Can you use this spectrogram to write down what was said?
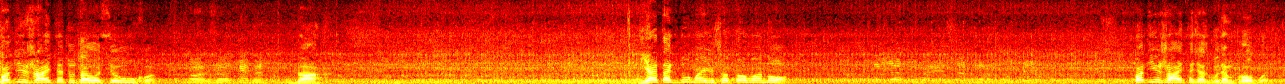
Під'їжджайте, тут ось ухо. А, за тебе? Да. Я так думаю, що то воно. Ну, Під'їжджайте, зараз будемо пробувати.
